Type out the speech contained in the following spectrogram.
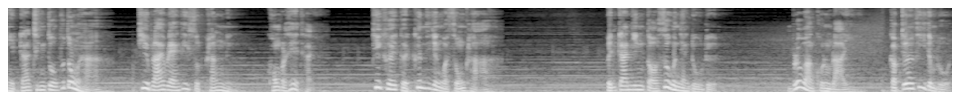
เหตุการณ์ชิงตัวผู้ต้องหาที่ร้ายแรงที่สุดครั้งหนึ่งของประเทศไทย ที่เคยเกิดขึ้นที่จังหวัดสงขลา เป็นการยิงต่อสู้กันอย่างดุเดือดระหว่างคนร้ายกับเจ้าหน้าที่ตำรวจ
